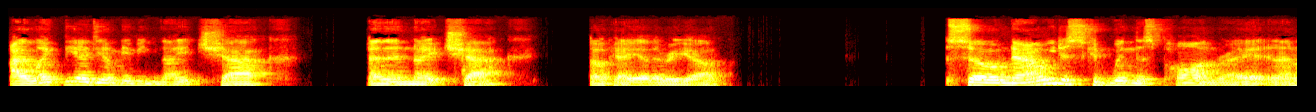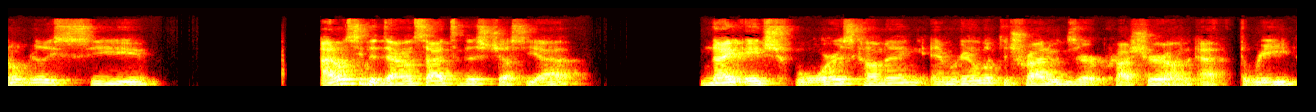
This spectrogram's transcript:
I like the idea of maybe knight check and then knight check. Okay, yeah, there we go. So now we just could win this pawn, right? And I don't really see I don't see the downside to this just yet. Knight h4 is coming, and we're going to look to try to exert pressure on f3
